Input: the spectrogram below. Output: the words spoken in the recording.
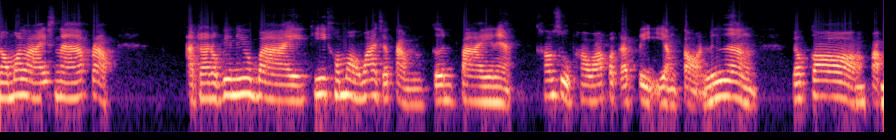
normalize นะ ปรับอัตราดอกเบี้ยนโยบายที่เขามองว่าจะต่ำเกินไปเนี่ย เข้าสู่ภาวะปกติอย่างต่อเนื่อง แล้วก็ปรับ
